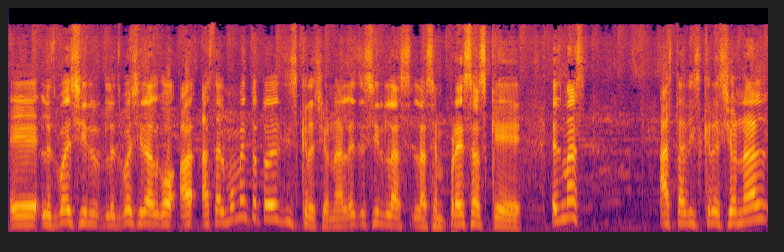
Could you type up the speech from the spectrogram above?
Eh, les voy a decir, les voy a decir algo. a- hasta el momento todo es discrecional, es decir, las, las empresas que, es más, hasta discrecional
